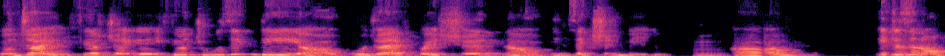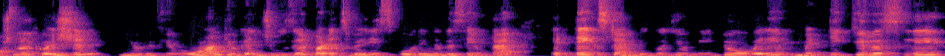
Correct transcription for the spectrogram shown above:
Ogive, if you're if you're choosing the uh, ogive question uh, Hmm. in section B, Hmm. um, it is an optional question. You, if you want, you can choose it, but it's very scoring at the same time. It takes time because you need to very meticulously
